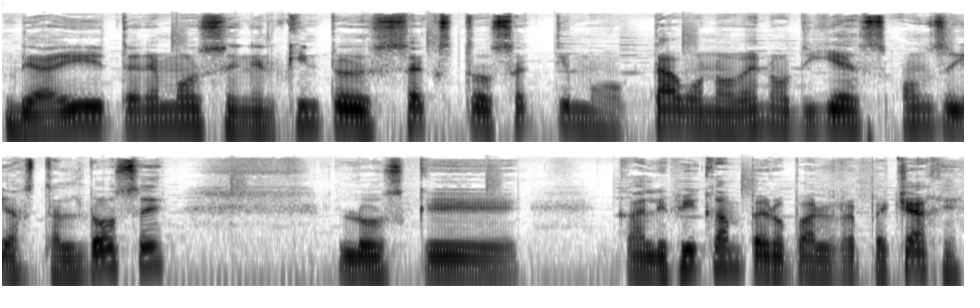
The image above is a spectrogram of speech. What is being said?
De ahí tenemos en el quinto, sexto, séptimo, octavo, noveno, diez, once y hasta el doce los que califican pero para el repechaje.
